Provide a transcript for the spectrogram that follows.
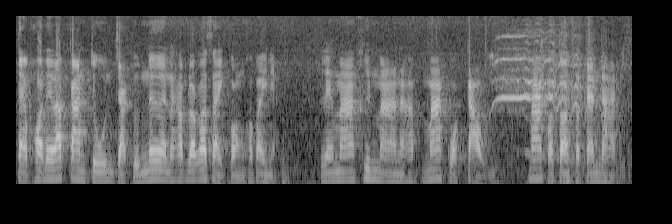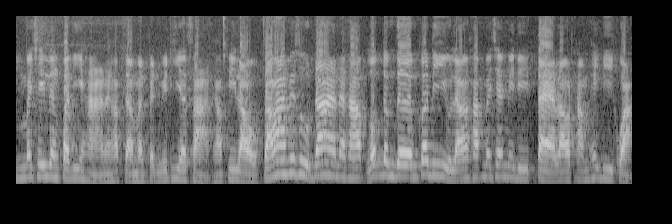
แต่พอได้รับการจูนจากจูนเนอร์นะครับแล้วก็ใส่กล่องเข้าไปเนี่ยแรงม้าขึ้นมานะครับมากกว่าเก่าอีกมากกว่าตอนสแตนดาร์ดไม่ใช่เรื่องปฏิหารนะครับแต่มันเป็นวิทยาศาสตร์ครับที่เราสามารถพิสูจน์ได้นะครับรถเดิมๆก็ดีอยู่แล้วครับไม่ใช่ไม่ดีแต่เราทำให้ดีกว่า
